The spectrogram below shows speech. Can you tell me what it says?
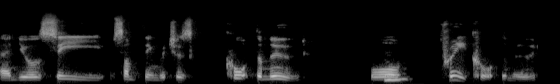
and you'll see something which has caught the mood or mm-hmm. pre caught the mood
